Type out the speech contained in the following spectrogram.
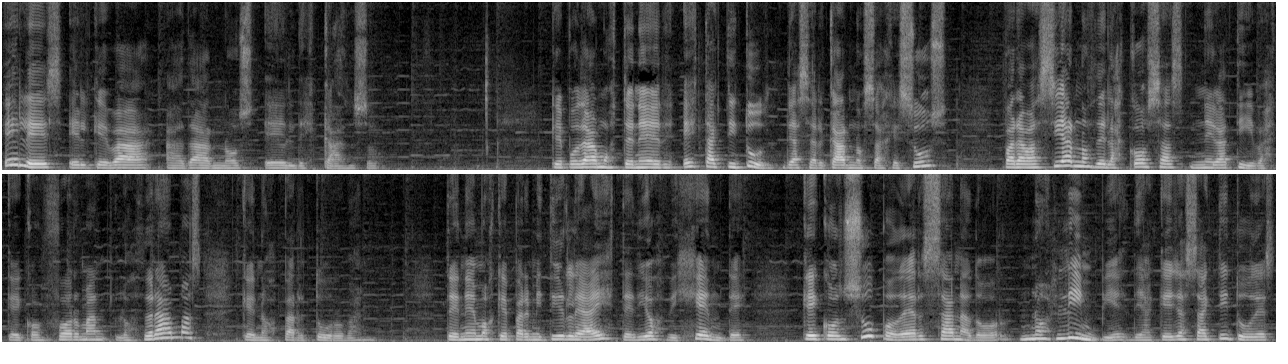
Él es el que va a darnos el descanso que podamos tener esta actitud de acercarnos a Jesús para vaciarnos de las cosas negativas que conforman los dramas que nos perturban. Tenemos que permitirle a este Dios vigente que con su poder sanador nos limpie de aquellas actitudes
